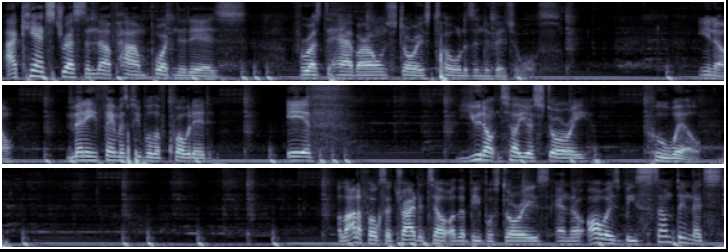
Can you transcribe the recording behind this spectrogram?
I can't stress enough how important it is for us to have our own stories told as individuals. You know, many famous people have quoted if you don't tell your story, who will? A lot of folks have tried to tell other people's stories, and there'll always be something that's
